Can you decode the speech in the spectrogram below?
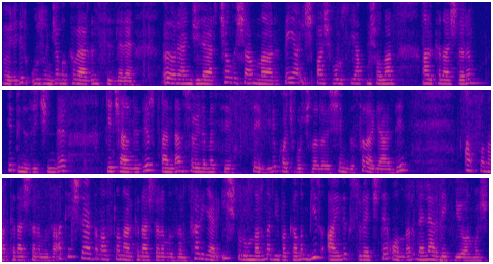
böyle bir uzunca bakı verdim sizlere. öğrenciler, çalışanlar veya iş başvurusu yapmış olan arkadaşlarım hepiniz için de geçerlidir. Benden söylemesi sevgili koç burçları şimdi sıra geldi. Aslan arkadaşlarımıza ateşlerden aslan arkadaşlarımızın kariyer iş durumlarına bir bakalım. Bir aylık süreçte onları neler bekliyormuş.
